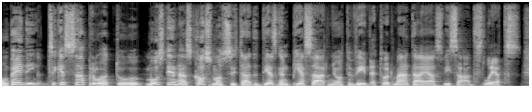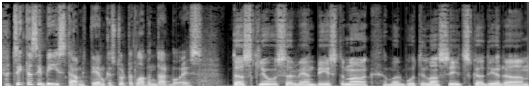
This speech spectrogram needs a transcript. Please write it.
Un pēdīgi, cik es saprotu, mūsdienās kosmos ir tāda diezgan piesārņota vide, tur mētājās visādas lietas. Cik tas ir bīstami tiem, kas turpat labi darbojas? Tas kļūs ar vien bīstamāk. Varbūt ir lasīts, kad ir um,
